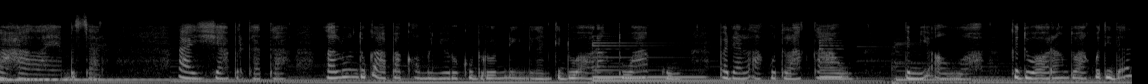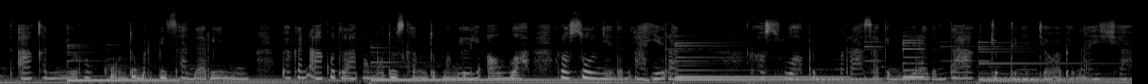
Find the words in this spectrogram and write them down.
pahala yang besar. Aisyah berkata, Lalu untuk apa kau menyuruhku berunding dengan kedua orang tuaku, padahal aku telah tahu kedua orang tua aku tidak akan menyuruhku untuk berpisah darimu. Bahkan aku telah memutuskan untuk memilih Allah, Rasulnya, dan akhirat. Rasulullah pun merasa gembira dan takjub dengan jawaban Aisyah.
